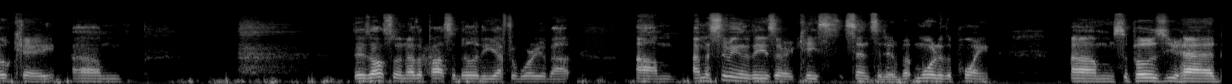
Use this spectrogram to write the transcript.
Okay. Um, there's also another possibility you have to worry about. Um, I'm assuming that these are case sensitive, but more to the point. Um, suppose you had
